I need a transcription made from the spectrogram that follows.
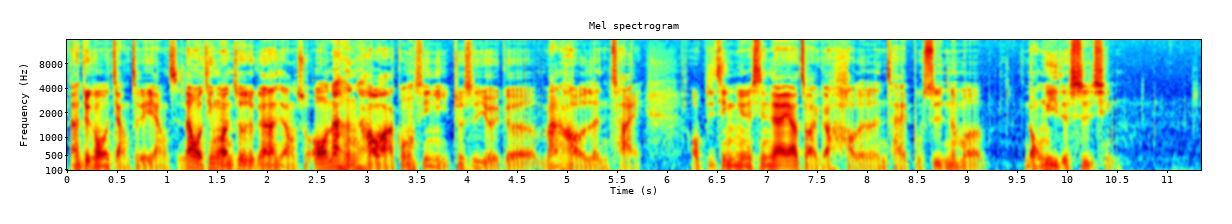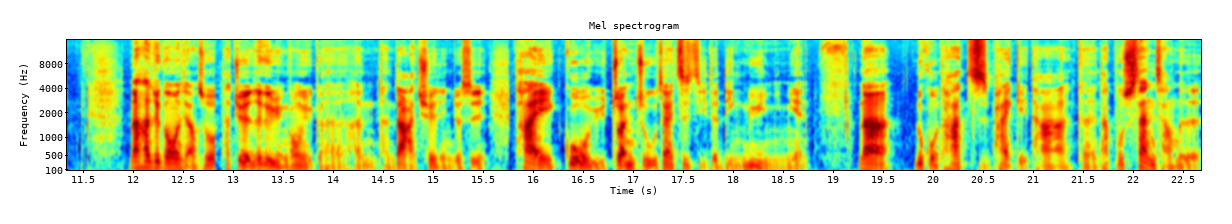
那就跟我讲这个样子。那我听完之后就跟他讲说：“哦，那很好啊，恭喜你，就是有一个蛮好的人才。”哦，毕竟因为现在要找一个好的人才不是那么容易的事情。那他就跟我讲说，他觉得这个员工有一个很很很大的缺点，就是太过于专注在自己的领域里面。那如果他指派给他可能他不擅长的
